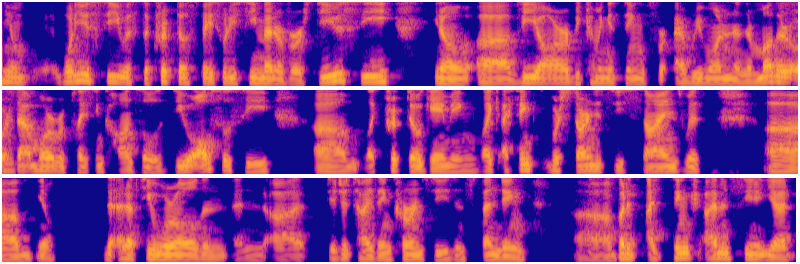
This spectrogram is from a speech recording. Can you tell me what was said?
you know, what do you see with the crypto space? What do you see metaverse? Do you see, you know, uh, VR becoming a thing for everyone and their mother, or is that more replacing consoles? Do you also see um, like crypto gaming? Like, I think we're starting to see signs with, um, you know, the NFT world and and uh, digitizing currencies and spending. Uh, but it, I think I haven't seen it yet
